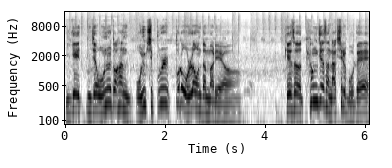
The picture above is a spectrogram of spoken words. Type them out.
이게 이제 오늘도 한 5, 60 뿔, 불어 올라온단 말이에요 그래서 평지에서 낚시를 못해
